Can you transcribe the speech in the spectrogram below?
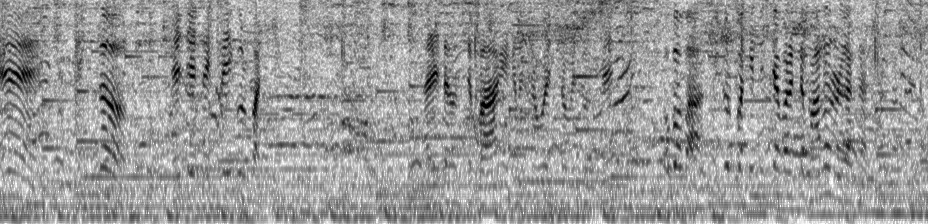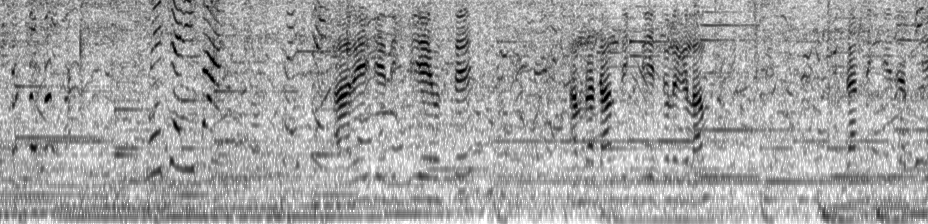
হ্যাঁ দেখছ? এই যে এটা একটা পাখি। আর এটা হচ্ছে বাঘ এখানে সবাই ছবি তুলছে। ও বাবা পাখির নিচে আবার একটা বানর রাখা আছে। আর এই যে দিক দিয়ে হচ্ছে আমরা ডান দিক দিয়ে চলে গেলাম। ডান দিক দিয়ে যাচ্ছি।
